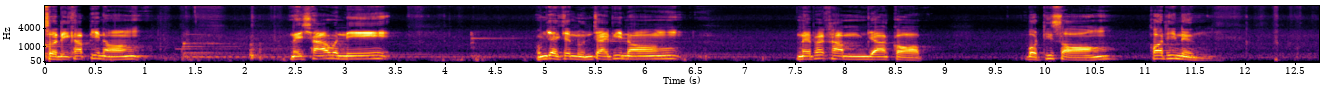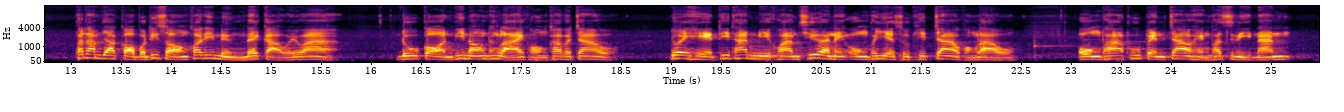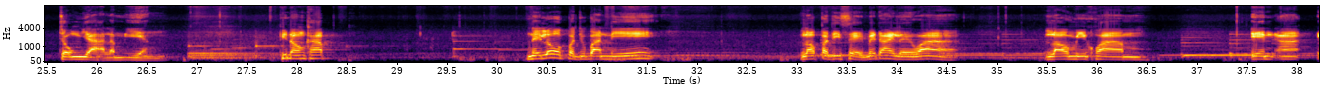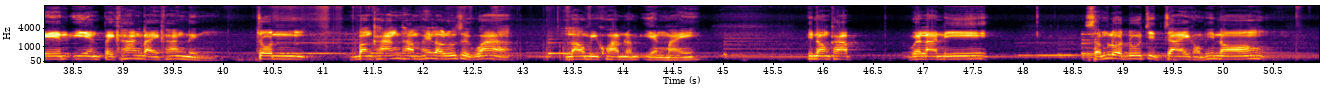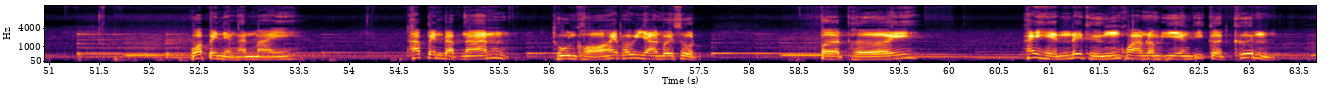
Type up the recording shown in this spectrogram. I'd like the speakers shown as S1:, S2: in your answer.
S1: สวัสดีครับพี่น้อง ในเช้าวันนี้ ผมอยากจะหนุนใจพี่น้อง ในพระคำยากอบบทที่สองข้อที่หนึ่งพระธรรมยากอบบทที่สองข้อที่หนึ่งได้กล่าวไว้ว่า ดูก่อนพี่น้องทั้งหลายของข้าพเจ้า ด้วยเหตุที่ท่านมีความเชื่อในองค์พระเยซูคริสต์เจ้าของเรา องค์พระผู้เป็นเจ้าแห่งพระสิรินั้น จงอย่าลำเอียง พี่น้องครับ ในโลกปัจจุบันนี้ เราปฏิเสธไม่ได้เลยว่า เรามีความเอ็นเอ็นเอียงไปข้างใดข้างหนึ่ง จนบางครั้งทำให้เรารู้สึกว่าเรามีความลำเอียงไหม พี่น้องครับ เวลานี้สำรวจดูจิตใจของพี่น้อง ว่าเป็นอย่างนั้นไหม ถ้าเป็นแบบนั้นทูลขอให้พระวิญญาณบริสุทธิ์ เปิดเผย ให้เห็นได้ถึงความลำเอียงที่เกิดขึ้น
